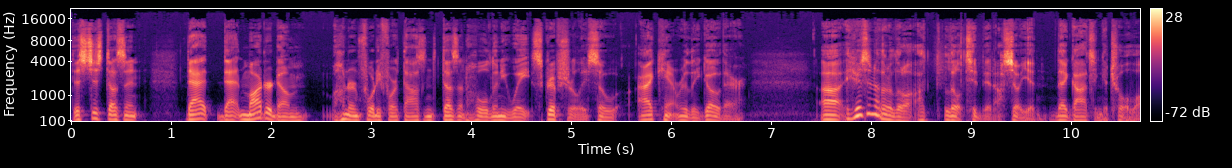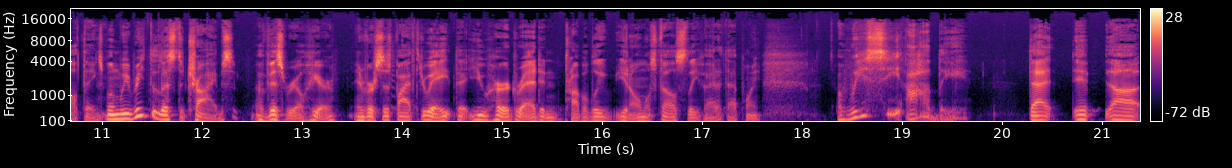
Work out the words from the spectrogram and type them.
this just doesn't that that martyrdom 144,000 doesn't hold any weight scripturally. So I can't really go there. Uh, here's another little uh, little tidbit I'll show you that God's in control of all things. When we read the list of tribes of Israel here in verses five through eight that you heard read and probably you know almost fell asleep at at that point, we see oddly that if uh,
